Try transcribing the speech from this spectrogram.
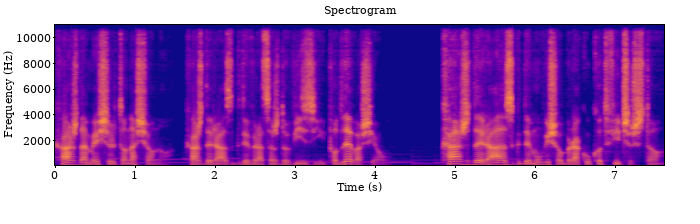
każda myśl to nasiono. Każdy raz, gdy wracasz do wizji, podlewasz ją. Każdy raz, gdy mówisz o braku, kotwiczysz to.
